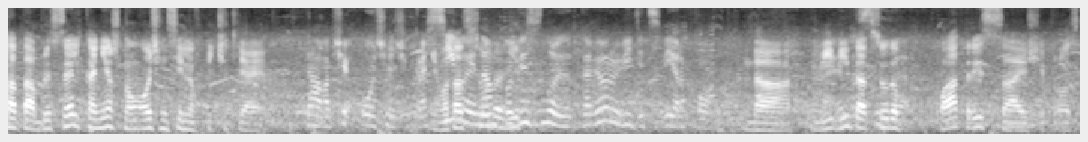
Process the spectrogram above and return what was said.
Красота. Брюссель, конечно, очень сильно впечатляет. Да, вообще очень-очень красиво, и, отсюда нам вид- повезло этот ковер увидеть сверху. Да, ви- вид отсюда супер. потрясающий просто.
